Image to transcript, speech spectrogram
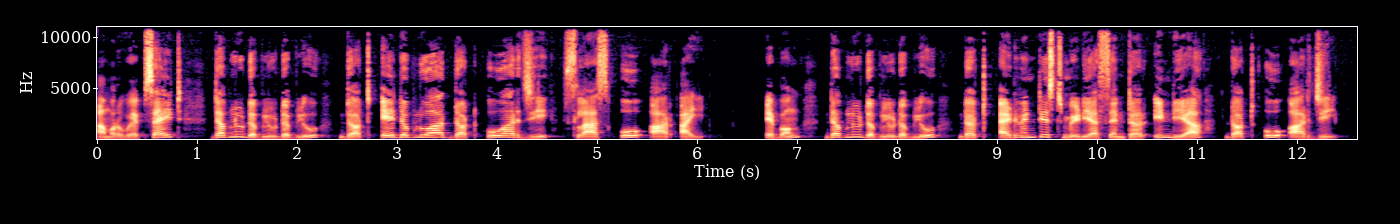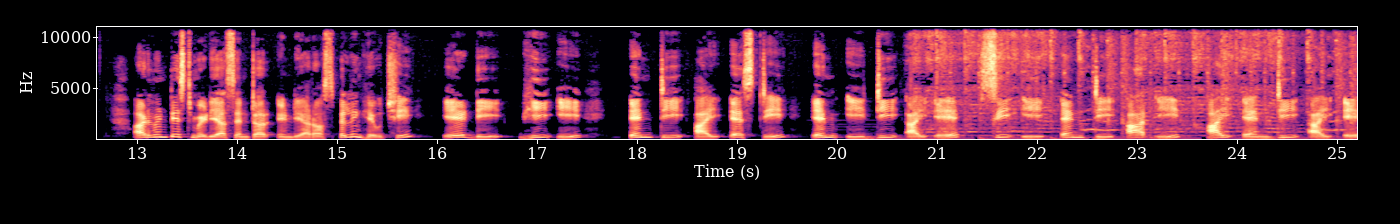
ଆମର website W W W dot A W R dot O R G slash O R I ଏବଂ W W W dot Adventist Media Centre India dot O R G Adventist Media Centre ଇଣ୍ଡିଆର ସ୍ପେଲିଂ ହେଉଛି A D V E N T I S T M E D I A C E N T R E I N D I A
